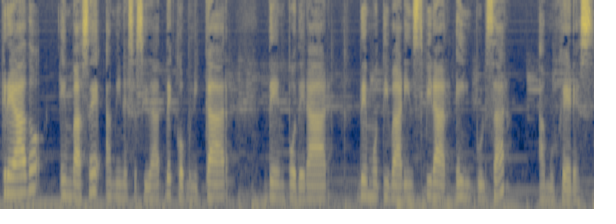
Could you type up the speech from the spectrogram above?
creado en base a mi necesidad de comunicar, de empoderar, de motivar, inspirar e impulsar a mujeres,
